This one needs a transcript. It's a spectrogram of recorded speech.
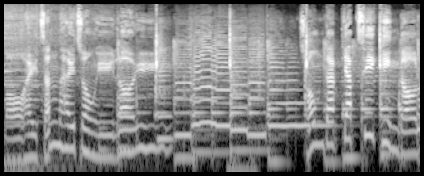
我系真系中意女。从第一次见到你，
